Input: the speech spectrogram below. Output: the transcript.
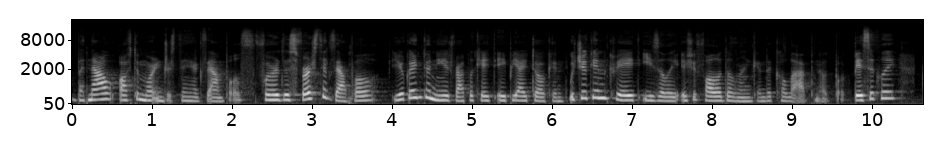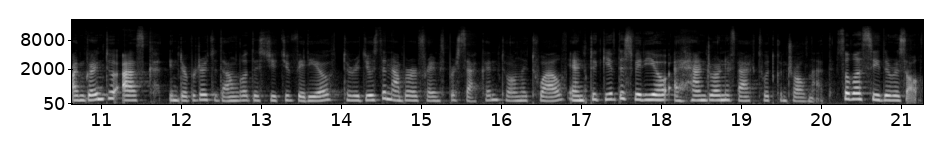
but now off to more interesting examples. For this first example, you're going to need replicate API token, which you can create easily if you follow the link in the Colab notebook. Basically, I'm going to ask Interpreter to download this YouTube video to reduce the number of frames per second to only 12 and to give this video a hand-drawn effect with ControlNet. So let's see the result.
